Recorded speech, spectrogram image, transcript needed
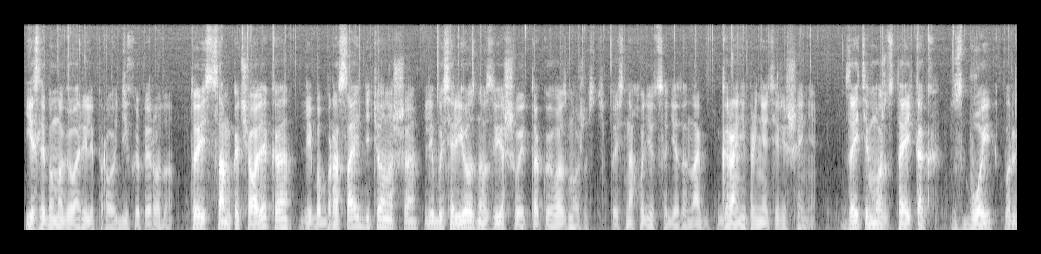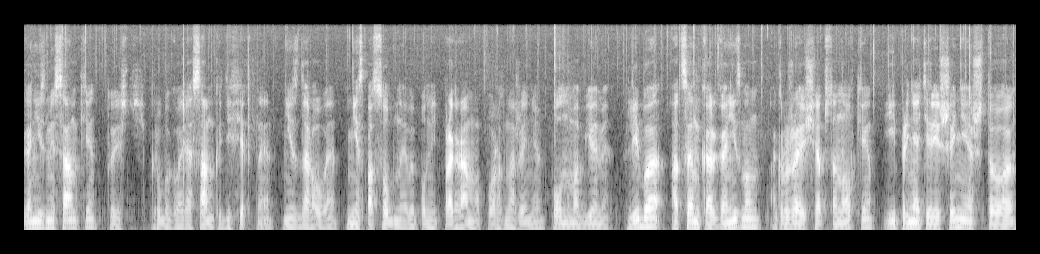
если бы мы говорили про дикую природу. То есть самка человека либо бросает детеныша, либо серьезно взвешивает такую возможность, то есть находится где-то на грани принятия решения. За этим может стоять как сбой в организме самки, то есть, грубо говоря, самка дефектная, нездоровая, не способная выполнить программу по размножению в полном объеме, либо оценка организмом окружающей обстановки и принятие решения, что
